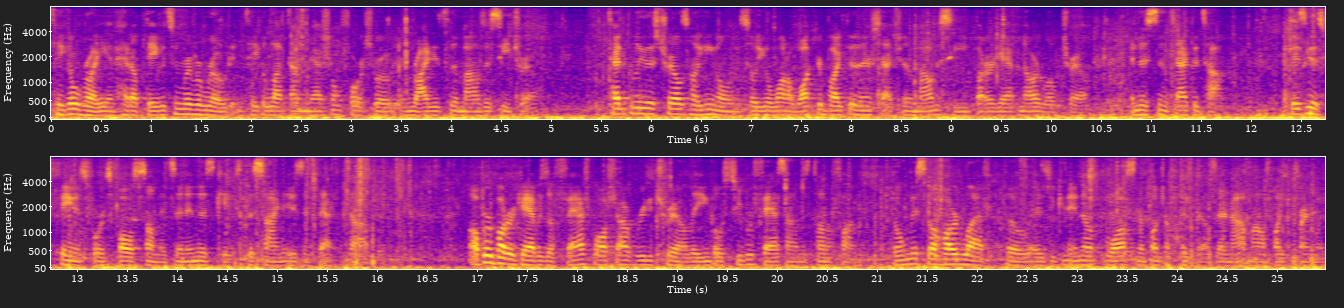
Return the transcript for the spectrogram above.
take a right and head up Davidson River Road and take a left on National Forest Road and ride into the Mountains to Sea Trail. Technically, this trail is hiking only, so you'll want to walk your bike to the intersection of the Mountain to Sea, Butter Gap, and Art Loeb Trail, and this is in fact the top. Pisgah is famous for its false summits, and in this case, the sign is in fact the top. Upper Butter Gap is a fast washout reedy trail that you can go super fast on. It's a ton of fun. Don't miss the hard left, though, as you can end up lost in a bunch of hike trails that are not mountain bike friendly.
